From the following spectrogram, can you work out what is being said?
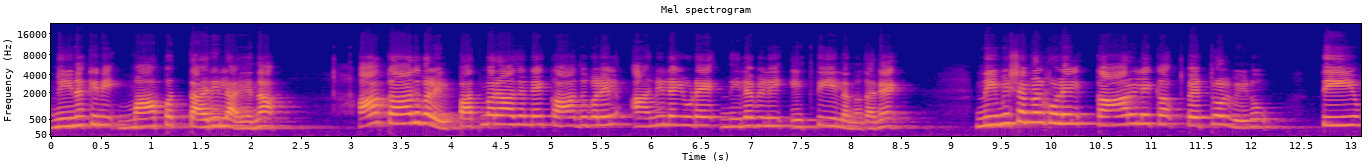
നിനക്കിനി മാപ്പ് തരില്ല എന്ന. ആ കാതുകളിൽ പത്മരാജന്റെ കാതുകളിൽ അനിലയുടെ നിലവിളി എത്തിയില്ലെന്ന് തന്നെ. നിമിഷങ്ങൾക്കുള്ളിൽ കാറിലേക്ക് പെട്രോൾ വീണു തീയും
